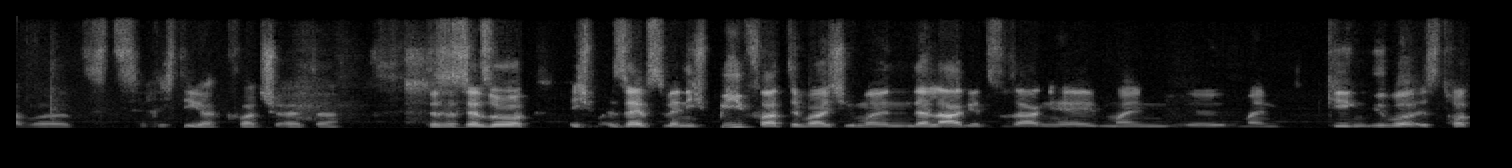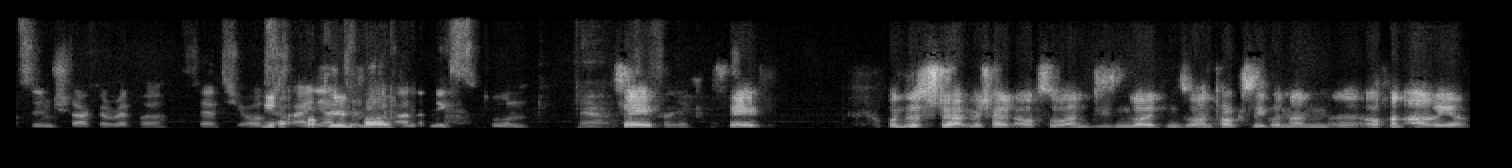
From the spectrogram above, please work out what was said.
Aber das ist ja richtiger Quatsch, Alter. Das ist ja so, ich, selbst wenn ich Beef hatte, war ich immer in der Lage zu sagen, hey, mein, äh, mein Gegenüber ist trotzdem ein starker Rapper. Fertig aus. Ja, das auf eine hat jeden ja mit dem Fall. anderen nichts zu tun. Ja. Safe, safe. Und das stört mich halt auch so an diesen Leuten, so an Toxic und an, äh, auch an Aria.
